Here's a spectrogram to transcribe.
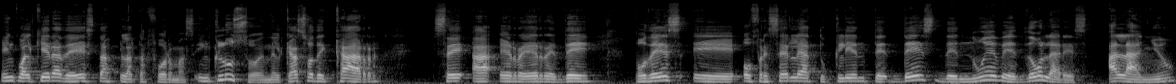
en cualquiera de estas plataformas. Incluso en el caso de CAR, C-A-R-R-D, podés eh, ofrecerle a tu cliente desde 9 dólares al año,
